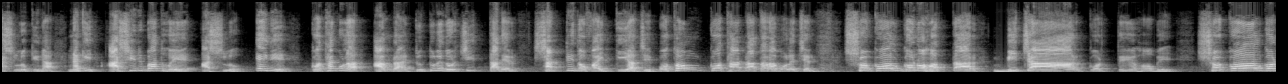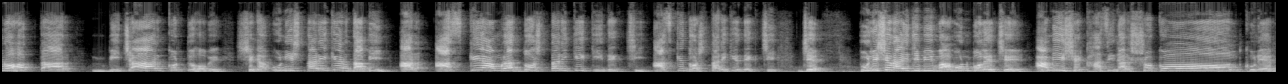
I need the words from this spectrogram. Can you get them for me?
আসলো কিনা, নাকি আশীর্বাদ হয়ে আসলো? এই নিয়ে কথাগুলা আমরা একটু তুলে ধরছি। তাদের সাতটি দফায় কি আছে? প্রথম কথাটা তারা বলেছেন, সকল গণহত্যার বিচার করতে হবে। সকল গণহত্যার বিচার করতে হবে। সেটা উনিশ তারিখের দাবি। আর আজকে আমরা দশ তারিখে কি দেখছি? আজকে দশ তারিখে দেখছি যে পুলিশের আইজিবি মামুন বলেছে আমি শেখ হাসিনার সকল খুনের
